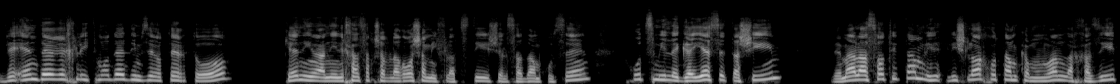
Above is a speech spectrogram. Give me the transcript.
ואין דרך להתמודד עם זה יותר טוב, כן, אם אני נכנס עכשיו לראש המפלצתי של סדאם חוסיין, חוץ מלגייס את השיעים, ומה לעשות איתם? לשלוח אותם כמובן לחזית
